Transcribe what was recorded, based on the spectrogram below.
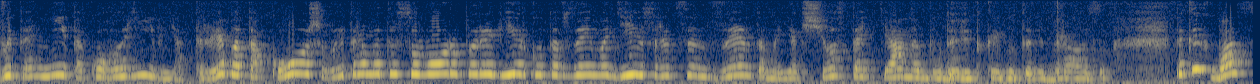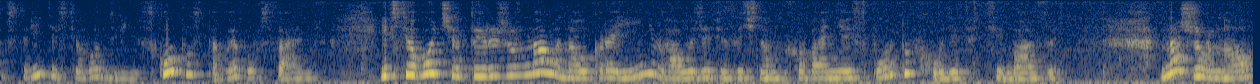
виданні такого рівня, треба також витримати сувору перевірку та взаємодію з рецензентами, якщо стаття не буде відкинута відразу. Таких баз в світі всього дві Scopus та Web of Science. І всього чотири журнали на Україні в галузі фізичного виховання і спорту входять в ці бази. Наш журнал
